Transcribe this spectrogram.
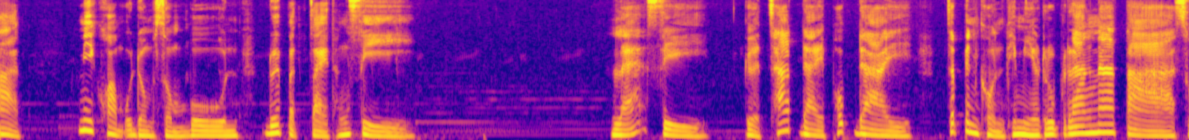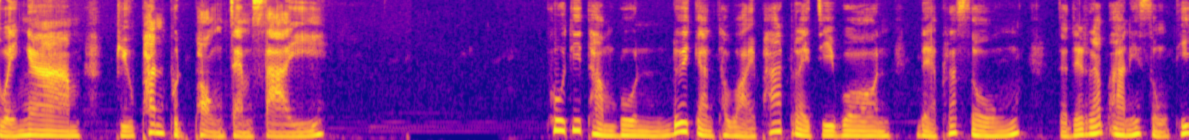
าติ มีความอุดมสมบูรณ์ด้วยปัจจัยทั้งสี่ และ 4. เกิดชาติใดพบใด จะเป็นคนที่มีรูปร่างหน้าตา สวยงาม ผิวพรรณผุดผ่องแจ่มใส ผู้ที่ทำบุญด้วยการถวายผ้าไตรจีวร แด่พระสงฆ์จะได้รับอานิสงส์ที่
